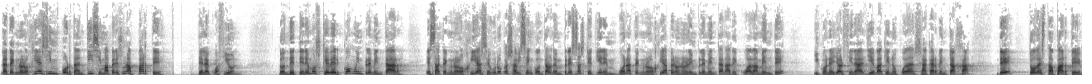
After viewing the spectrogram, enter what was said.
La tecnología es importantísima, pero es una parte de la ecuación, donde tenemos que ver cómo implementar esa tecnología. Seguro que os habéis encontrado empresas que tienen buena tecnología, pero no la implementan adecuadamente, y con ello al final lleva a que no puedan sacar ventaja de toda esta parte.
